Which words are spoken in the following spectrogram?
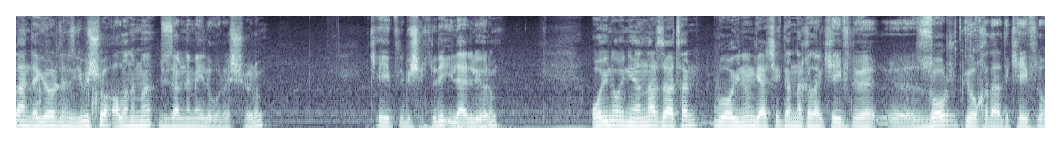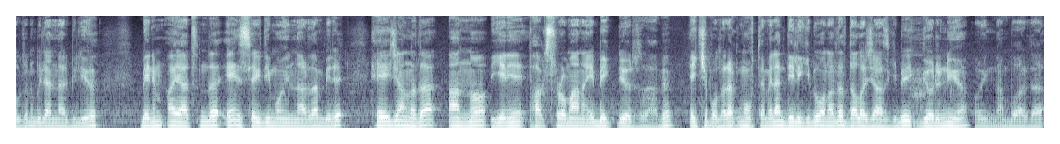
Ben de gördüğünüz gibi şu alanımı düzenlemeyle uğraşıyorum. Keyifli bir şekilde ilerliyorum. Oyun oynayanlar zaten bu oyunun gerçekten ne kadar keyifli ve e, zor bir o kadar da keyifli olduğunu bilenler biliyor. Benim hayatımda en sevdiğim oyunlardan biri. Heyecanla da Anno yeni Pax Romana'yı bekliyoruz abi. Ekip olarak muhtemelen deli gibi ona da dalacağız gibi görünüyor. Oyundan bu arada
